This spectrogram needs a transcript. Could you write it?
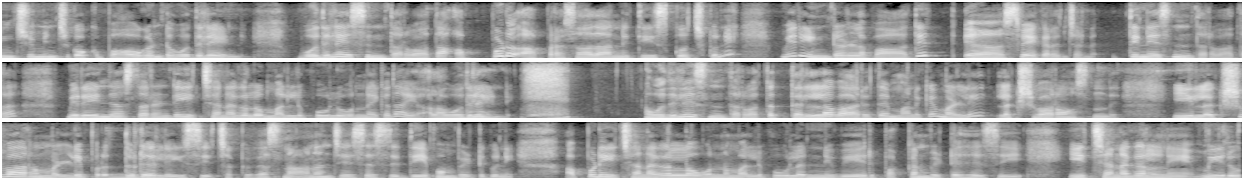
ఇంచుమించుకు ఒక పావుగంట వదిలేయండి. వదిలేసిన తర్వాత అప్పుడు ఆ ప్రసాదాన్ని తీసుకొచ్చుకుని మీరు ఇంటళ్ళ పాతి స్వీకరించండి. తినేసిన తర్వాత మీరు ఏం చేస్తారంటే ఈ శనగలు మల్లెపూలు ఉన్నాయి కదా అలా వదిలేయండి. వదిలేసిన తర్వాత తెల్లవారితే మనకి మళ్ళీ లక్షవారం వస్తుంది. ఈ లక్షవారం మళ్ళీ ప్రొద్దుటే లేచి చక్కగా స్నానం చేసేసి దీపం పెట్టుకుని అప్పుడు ఈ శనగల్లో ఉన్న మల్లెపూలన్నీ వేరి పక్కన పెట్టేసేసి ఈ శనగల్ని మీరు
